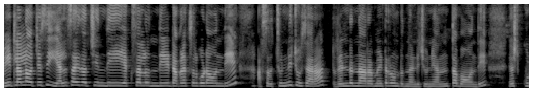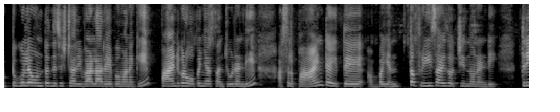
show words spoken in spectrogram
వీటిలలో వచ్చేసి ఎల్ సైజ్ వచ్చింది ఎక్సెల్ ఉంది డబల్ ఎక్సెల్ కూడా ఉంది. అసలు చున్నీ చూసారా? రెండున్నర మీటర్ ఉంటుందండి చున్నీ అంత బాగుంది. జస్ట్ కుట్టుకులే ఉంటుంది సిస్టర్ ఇవాళ రేపు మనకి. పాయింట్ కూడా ఓపెన్ చేస్తాను చూడండి. అసలు పాయింట్ అయితే అబ్బా ఎంత ఫ్రీ సైజ్ వచ్చిందోనండి. త్రీ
